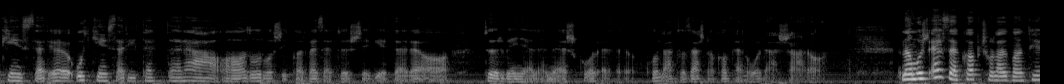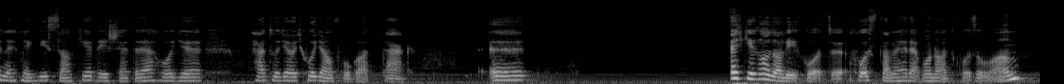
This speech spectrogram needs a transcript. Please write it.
kényszer, úgy kényszerítette rá az orvosi kar vezetőségét erre a törvényellenes korlátozásnak a feloldására. Na most ezzel kapcsolatban térnek még vissza a kérdésedre, hogy hát ugye, hogy hogyan fogadták. Egy-két adalékot hoztam erre vonatkozóan.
